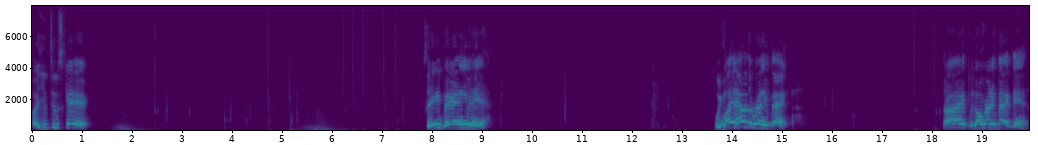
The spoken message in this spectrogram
Are you too scared? See, Bear ain't even here. We might have to run it back. All right, we're going to run it back then.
